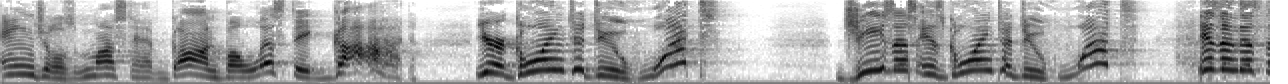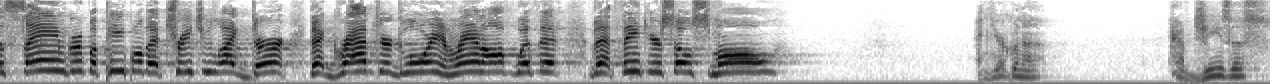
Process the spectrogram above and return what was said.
angels must have gone ballistic. God, you're going to do what? Jesus is going to do what? Isn't this the same group of people that treat you like dirt, that grabbed your glory and ran off with it, that think you're so small? And you're going to have Jesus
